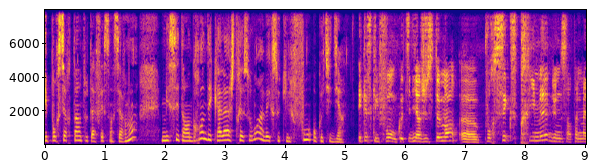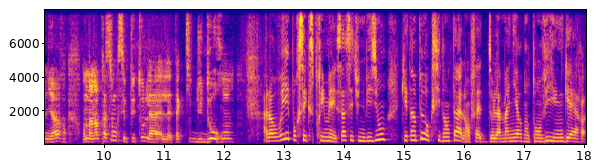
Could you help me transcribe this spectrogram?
et pour certains tout à fait sincèrement, mais c'est en grand décalage très souvent avec ce qu'ils font au quotidien. Et qu'est-ce qu'ils font au quotidien justement euh, pour s'exprimer d'une certaine manière? On a l'impression que c'est plutôt la, la, tactique du dos rond. Alors vous voyez, pour s'exprimer, ça c'est une vision qui est un peu occidentale en fait de la manière dont on vit une guerre.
